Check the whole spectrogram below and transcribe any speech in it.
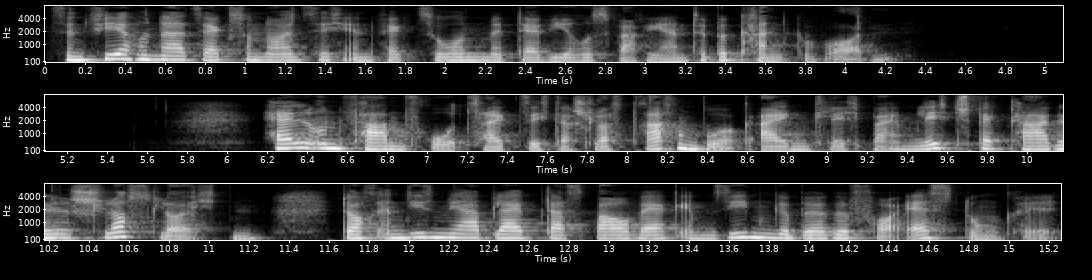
sind 496 Infektionen mit der Virusvariante bekannt geworden. Hell und farbenfroh zeigt sich das Schloss Drachenburg eigentlich beim Lichtspektakel Schlossleuchten. Doch in diesem Jahr bleibt das Bauwerk im Siebengebirge vorerst dunkel.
